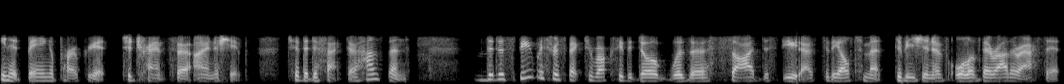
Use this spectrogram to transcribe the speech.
in it being appropriate to transfer ownership to the de facto husband. The dispute with respect to Roxy the dog was a side dispute as to the ultimate division of all of their other assets,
